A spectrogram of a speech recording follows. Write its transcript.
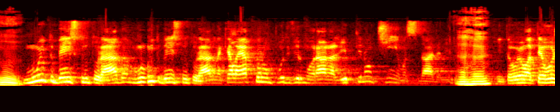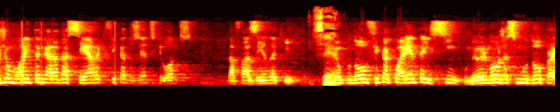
hum. muito bem estruturada, muito bem estruturada. Naquela época eu não pude vir morar ali porque não tinha uma cidade ali. Uhum. Então eu até hoje eu moro em Tangará da Serra, que fica a 200 quilômetros da fazenda aqui. Certo. Campo Novo fica a 45. Meu irmão já se mudou para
